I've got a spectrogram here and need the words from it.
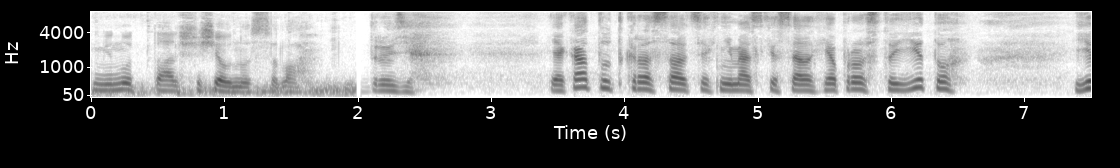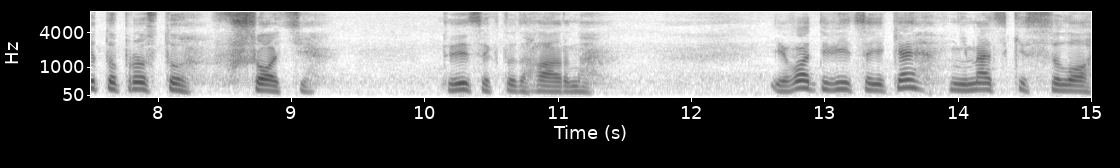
минут далі ще одне село. Друзі, яка тут краса в цих німецьких селах? Я просто їду, їду просто в шоці. Дивіться, як тут гарно. І от дивіться, яке німецьке село.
